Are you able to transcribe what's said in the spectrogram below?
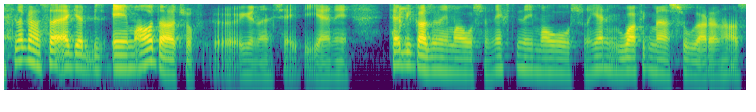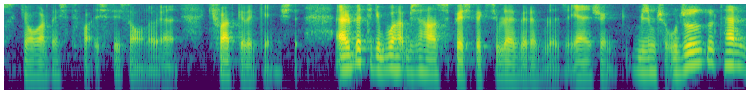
Əslində qalsa əgər biz emala daha çox yönəlsəydik, yəni təbii qazın emalı olsun, neftin emalı olsun, yəni müvafiq məhsulların hansı ki, onlardan istehsal olunur, yəni kifayət qədər genişdir. Əlbəttə ki, bu bizə hansı perspektivlər verə biləcək? Yəni çünki bizim üçün ucuzdur həm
